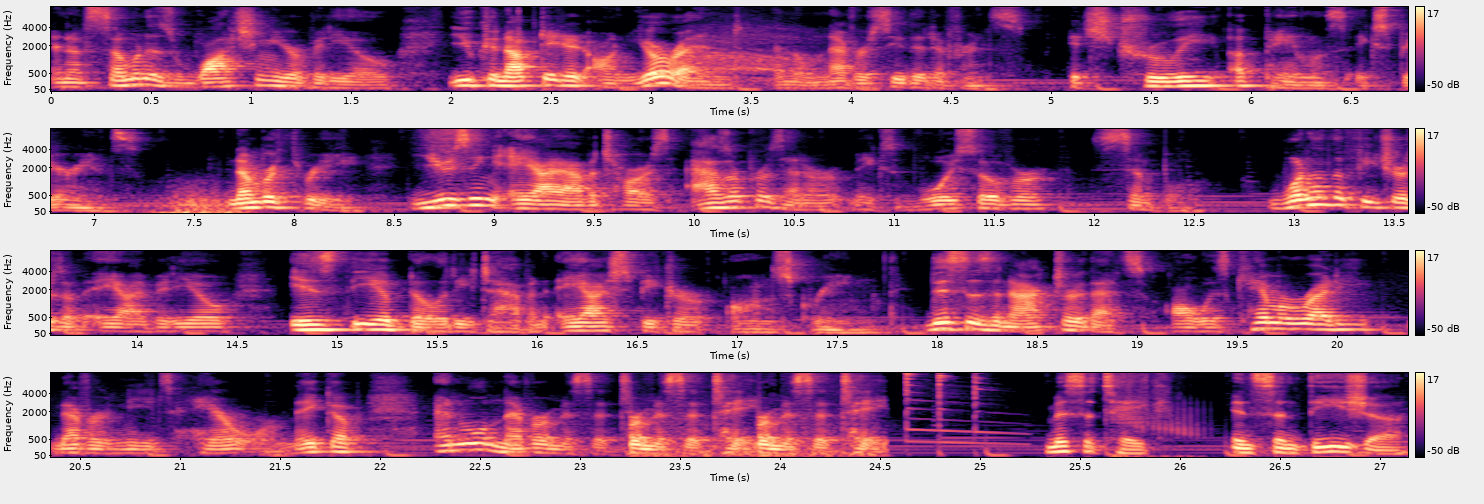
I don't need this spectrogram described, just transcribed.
and if someone is watching your video, you can update it on your end and they'll never see the difference. It's truly a painless experience. Number three, using AI avatars as a presenter makes voiceover simple. One of the features of AI video is the ability to have an AI speaker on screen. This is an actor that's always camera ready, never needs hair or makeup, and will never miss it or miss a take or miss a take. Miss a take. In Synthesia,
